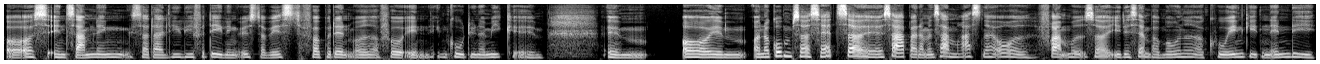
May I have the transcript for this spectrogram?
og også en samling, så der er lige lige fordeling øst og vest, for på den måde at få en, en god dynamik. Øh, øh, og, øhm, og når gruppen så er sat, så, øh, så arbejder man sammen resten af året frem mod så i december måned og kunne indgive den endelige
